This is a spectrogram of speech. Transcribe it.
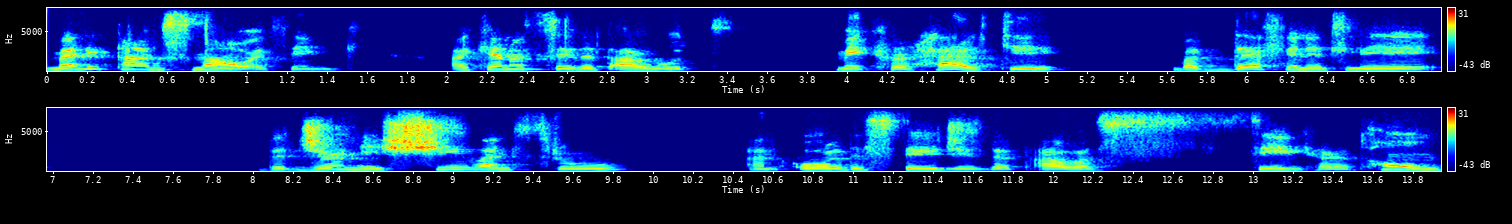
many times now i think i cannot say that i would make her healthy but definitely the journey she went through and all the stages that i was seeing her at home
